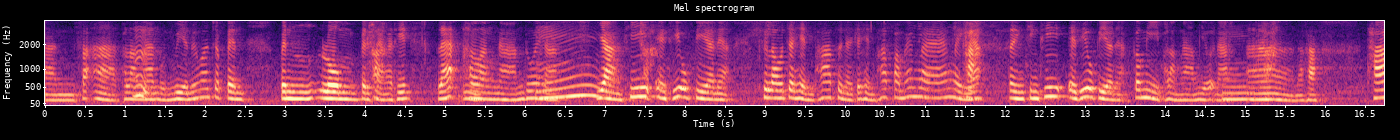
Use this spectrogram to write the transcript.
านสะอาด พลังงานอืมหมุนเวียนไม่ว่าจะเป็นเป็นลมเป็นค่ะแสงอาทิตย์ และพลังน้ำด้วยนะอืมอย่างที่ค่ะเอธิโอเปียเนี่ยคือเราจะเห็นภาพส่วนใหญ่จะเห็นภาพความแห้งแล้งอะไรเงี้ยค่ะแต่จริง ๆ ที่เอธิโอเปียเนี่ยก็มีพลังน้ำเยอะนะอืมอ่าค่ะนะคะ ถ้า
